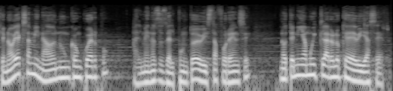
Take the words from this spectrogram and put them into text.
que no había examinado nunca un cuerpo, al menos desde el punto de vista forense, no tenía muy claro lo que debía hacer.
